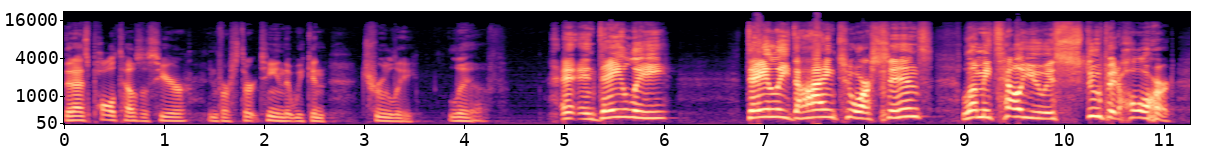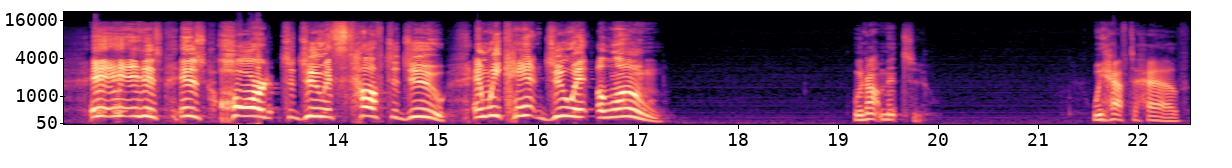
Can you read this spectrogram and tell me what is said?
that, as Paul tells us here in verse 13, that we can truly live. And, and daily, daily dying to our sins, let me tell you, is stupid hard. It, it, is, it is hard to do, it's tough to do, and we can't do it alone. We're not meant to. We have to have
